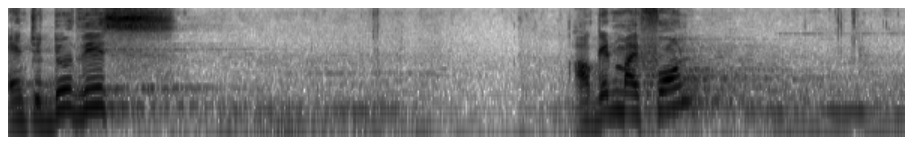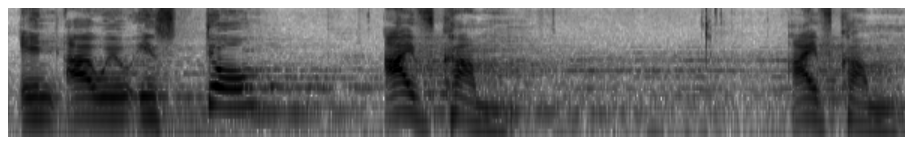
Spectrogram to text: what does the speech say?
And to do this, I'll get my phone and I will install iVCam. I've come.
